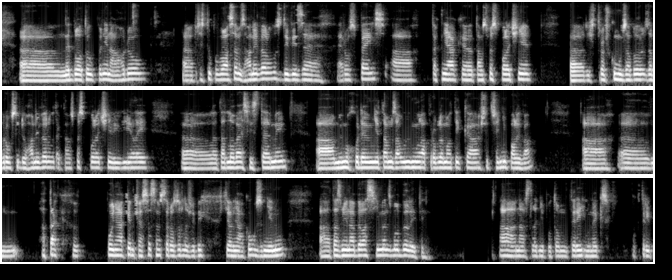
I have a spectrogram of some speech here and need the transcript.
Nebylo to úplně náhodou. Přistupoval jsem z Honeywellu, z divize Aerospace a tak nějak eh, tam jsme společně, eh, když trošku mu zabrousit do Honeywellu, tak tam jsme společně vyvíjeli eh, letadlové systémy a mimochodem mě tam zaujmula problematika šetření paliva. A, a tak po nějakém čase jsem se rozhodl, že bych chtěl nějakou změnu a ta změna byla Siemens Mobility. A následně potom tedy Unix, který,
